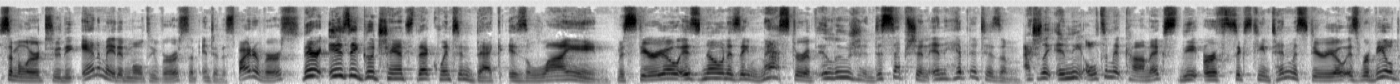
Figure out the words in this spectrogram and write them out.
similar to the animated multiverse of Into the Spider Verse, there is a good chance that Quentin Beck is lying. Mysterio is known as a master of illusion, deception, and hypnotism. Actually, in the Ultimate Comics, the Earth 1610 Mysterio is revealed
